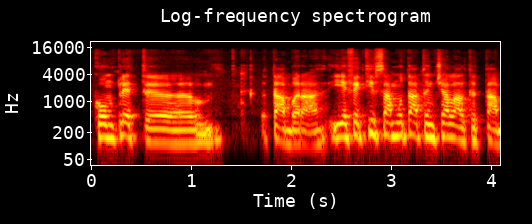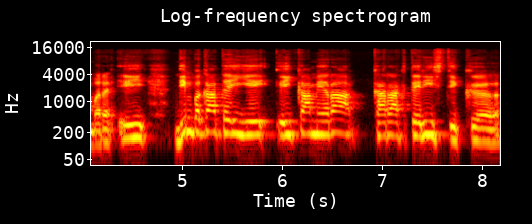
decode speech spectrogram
complet tabăra. Efectiv s-a mutat în cealaltă tabără. E, din păcate, e, e cam era caracteristic uh,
